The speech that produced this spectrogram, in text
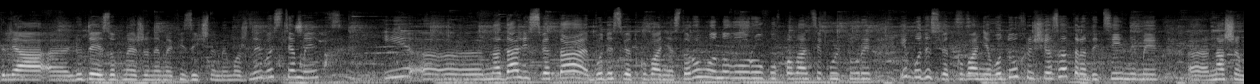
для е, людей з обмеженими фізичними можливостями. І е, надалі свята буде святкування старого нового року в Палаці культури і буде святкування водохреща за традиційними е, нашим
